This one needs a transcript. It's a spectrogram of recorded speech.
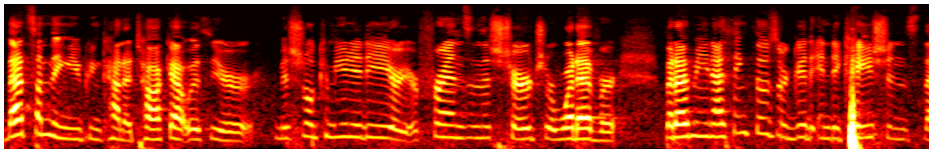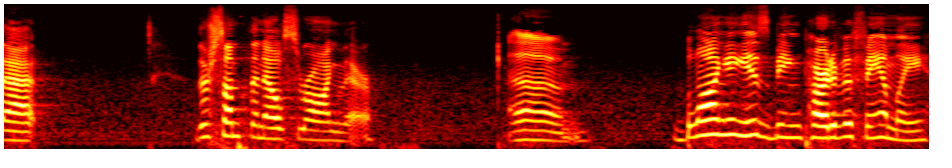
that's something you can kind of talk out with your missional community or your friends in this church or whatever. But I mean, I think those are good indications that there's something else wrong there. Um, belonging is being part of a family,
